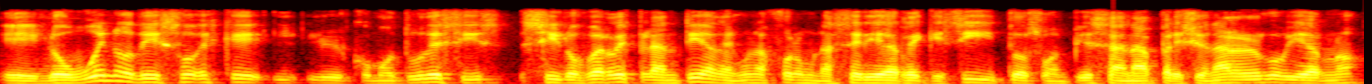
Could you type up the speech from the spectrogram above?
eh, lo bueno de eso es que, como tú decís, si los verdes plantean de alguna forma una serie de requisitos o empiezan a presionar al gobierno,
